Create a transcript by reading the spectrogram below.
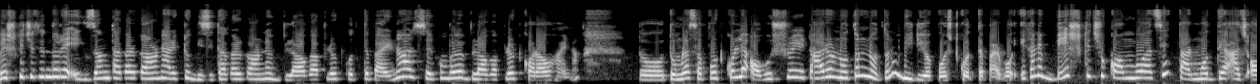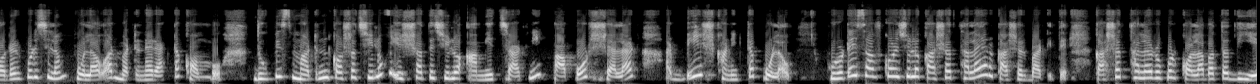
বেশ কিছুদিন ধরে এক্সাম থাকার কারণে আর একটু বিজি থাকার কারণে ব্লগ আপলোড করতে পারি না আর সেরকম ভাবে ব্লগ আপলোড করাও হয় না। তো তোমরা সাপোর্ট করলে অবশ্যই এটা আরও নতুন নতুন ভিডিও পোস্ট করতে পারব। এখানে বেশ কিছু কম্বো আছে। তার মধ্যে আজ অর্ডার করেছিলাম পোলাও আর মাটনের একটা কম্বো দু পিস মাটন কষা ছিল, এর সাথে ছিল আমের চাটনি, পাঁপড় স্যালাড আর বেশ খানিকটা পোলাও। পুরোটাই সার্ভ করেছিল কাঁসার থালায় আর কাঁসার বাটিতে। কাঁসার থালার উপর কলা পাতা দিয়ে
